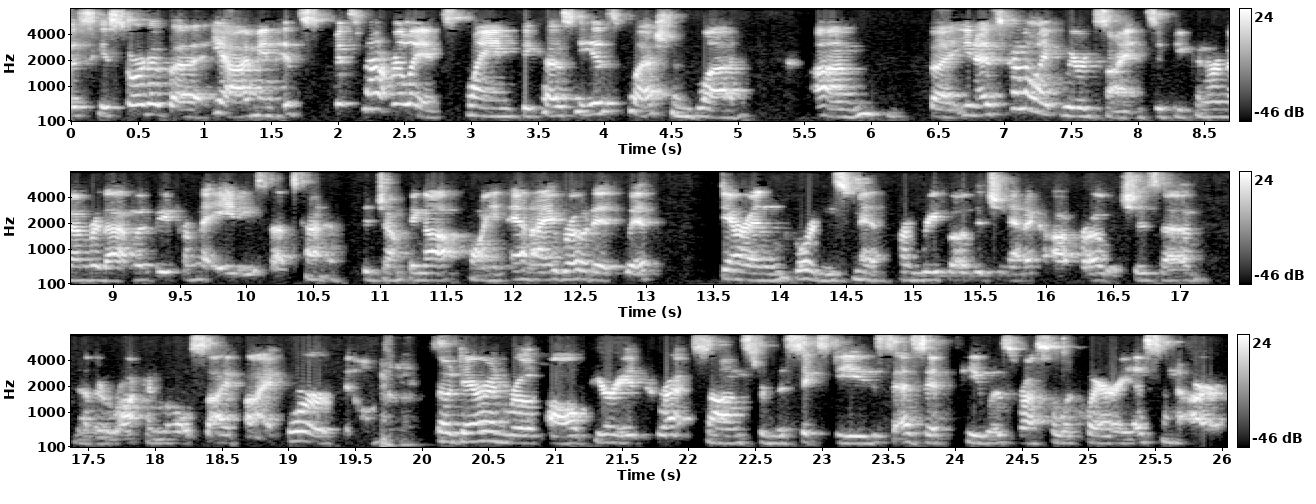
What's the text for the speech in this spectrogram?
is. He's sort of a yeah. I mean, it's it's not really explained because he is flesh and blood. Um, but you know, it's kind of like Weird Science if you can remember that movie from the '80s. That's kind of the jumping off point. And I wrote it with Darren Gordon Smith from Repo the Genetic Opera, which is uh, another rock and roll sci-fi horror film. So Darren wrote all period correct songs from the '60s as if he was Russell Aquarius, and our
